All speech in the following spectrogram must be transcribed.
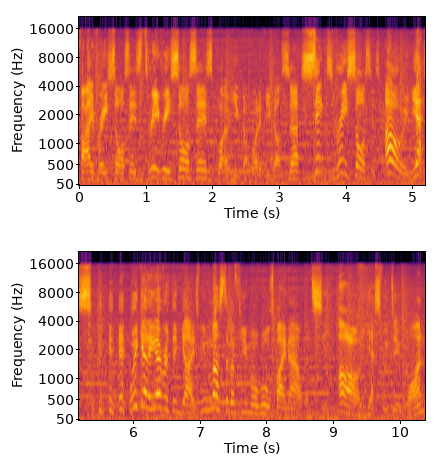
Five resources, three resources. What have you got? What have you got, sir? Six resources. Oh, yes. We're getting everything, guys. We must have a few more walls by now. Let's see. Oh, yes, we do. One.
